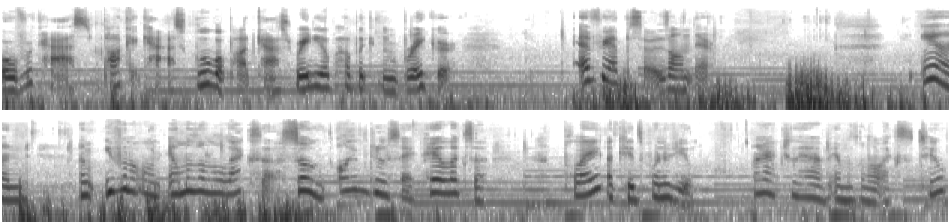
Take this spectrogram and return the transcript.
Overcast, Pocket Cast, Google Podcasts, Radio Public, and Breaker. Every episode is on there. And I'm even on Amazon Alexa. So all you have to do is say, hey Alexa, play a kid's point of view. I actually have Amazon Alexa too.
